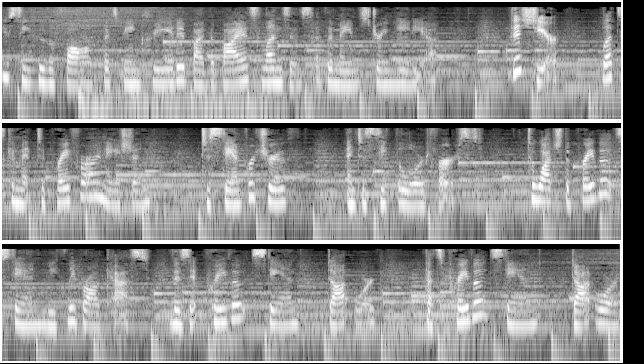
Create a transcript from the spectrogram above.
you see through the fog that's being created by the biased lenses of the mainstream media. This year, let's commit to pray for our nation, to stand for truth, and to seek the Lord first. To watch the Pray Vote Stand weekly broadcast, visit prayvotestand.org. That's prayvotestand.org.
